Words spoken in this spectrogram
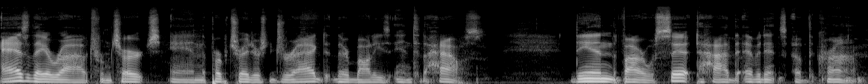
as they arrived from church and the perpetrators dragged their bodies into the house. Then the fire was set to hide the evidence of the crime.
